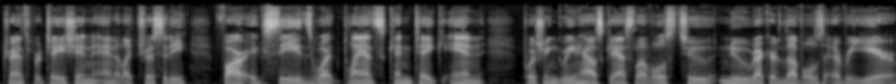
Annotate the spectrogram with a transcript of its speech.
transportation and electricity far exceeds what plants can take in, pushing greenhouse gas levels to new record levels every year.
